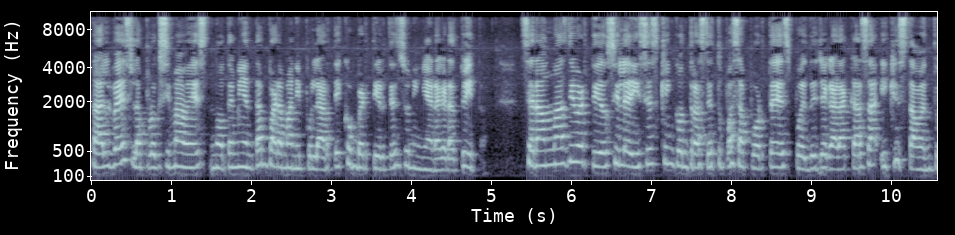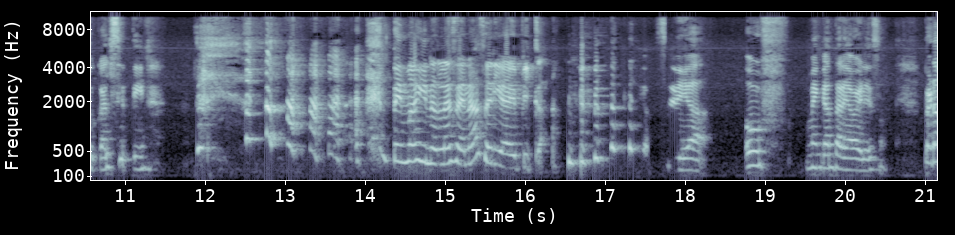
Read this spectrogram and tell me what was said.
Tal vez la próxima vez no te mientan para manipularte y convertirte en su niñera gratuita serán más divertidos si le dices que encontraste tu pasaporte después de llegar a casa y que estaba en tu calcetín. ¿Te imaginas la escena? Sería épica. Sería, uff, me encantaría ver eso. Pero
